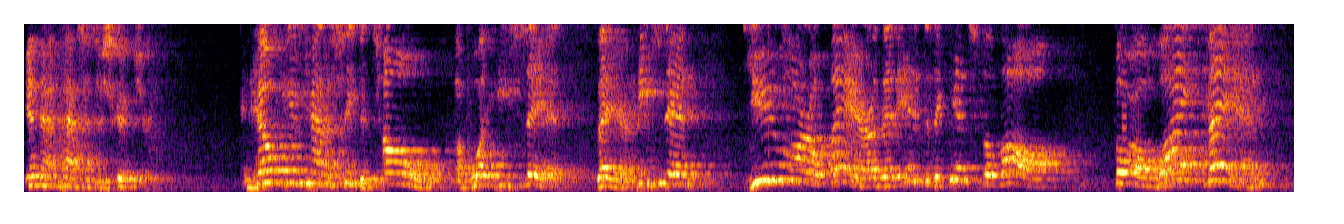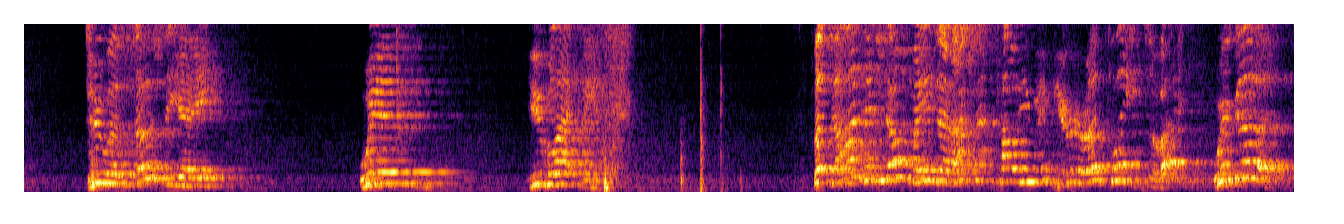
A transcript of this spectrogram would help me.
in that passage of Scripture and help you kind of see the tone of what he said there. He said, You are aware that it is against the law for a white man to associate with you black men. But God has shown me that I shouldn't call you impure or unclean. So, hey, we're good.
